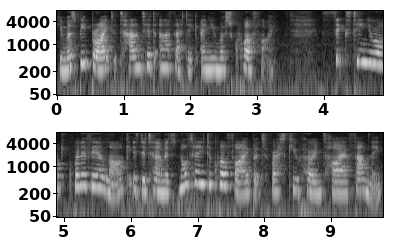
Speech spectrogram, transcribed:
you must be bright, talented, and athletic, and you must qualify. 16 year old Guinevere Lark is determined not only to qualify but to rescue her entire family.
